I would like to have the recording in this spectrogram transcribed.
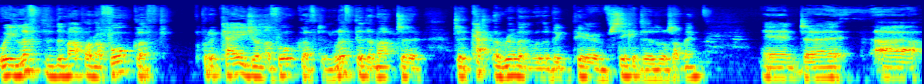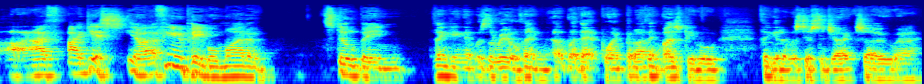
we lifted them up on a forklift, put a cage on the forklift and lifted them up to, to cut the ribbon with a big pair of secateurs or something. And, uh, uh, I, I guess, you know, a few people might have still been thinking that was the real thing by that point. But I think most people figured it was just a joke. So uh,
